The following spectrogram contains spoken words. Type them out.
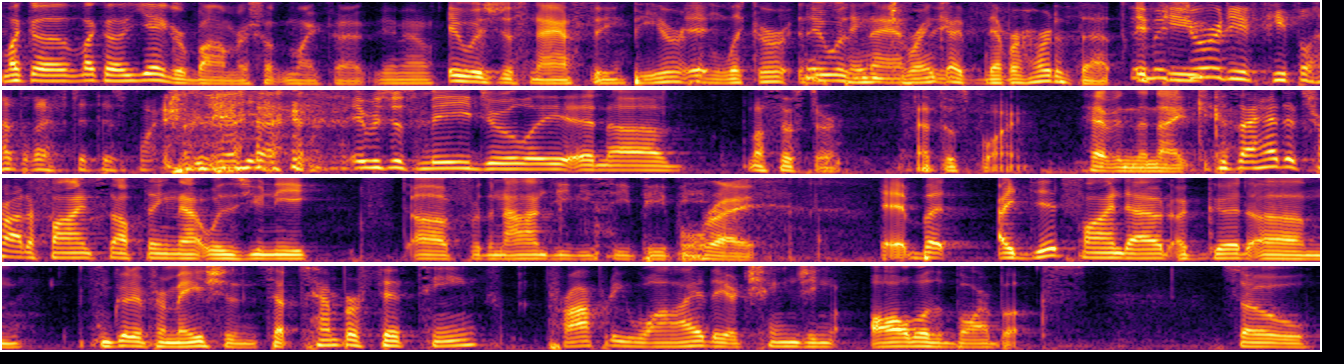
like a like a Jaeger bomb or something like that. You know. It was just nasty. Beer It- and liquor in it the was same nasty. drink. I've never heard of that. The If you- majority of people had left at this point. It was just me, Julie, and uh, my sister at this point. Having the night Because I had to try to find something that was unique uh, for the non DVC people. right. Uh, But I did find out a good um, some good information. September fifteenth, property wide, they are changing all of the bar books. So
